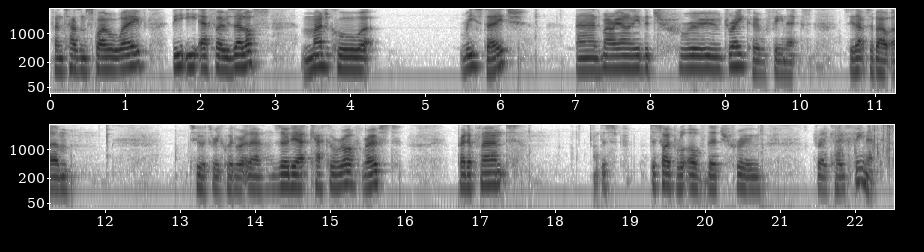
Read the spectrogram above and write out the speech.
Phantasm Spiral Wave, BEFO Zelos, Magical Restage, and Mariani the True Draco Phoenix. See, that's about um, two or three quid right there. Zodiac Kaka Roast, Predaplant, Dis Disciple of the True Draco Phoenix.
